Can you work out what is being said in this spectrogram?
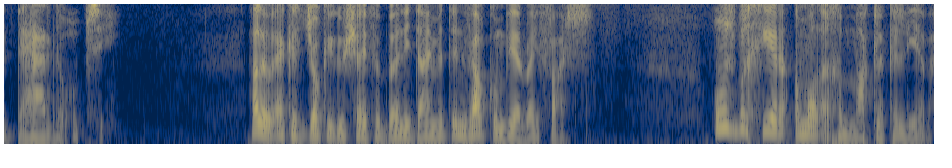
'n derde opsie? Hallo, ek is Jockey Gouchee vir Bernie Diamond en welkom weer by Vars. Ons begeer almal 'n gemaklike lewe,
